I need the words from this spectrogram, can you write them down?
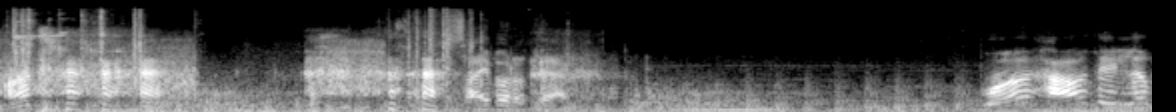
What? Cyber attack. What? How they look?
